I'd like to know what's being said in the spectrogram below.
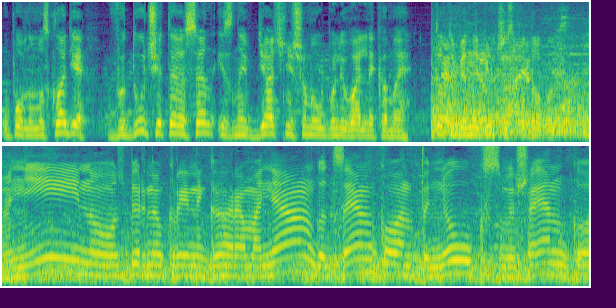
у повному складі ведучі ТСН із найвдячнішими уболівальниками. Хто тобі найбільше сподобався? Мені збірна України Каграманян, Гоценко, Антонюк, Смішенко.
